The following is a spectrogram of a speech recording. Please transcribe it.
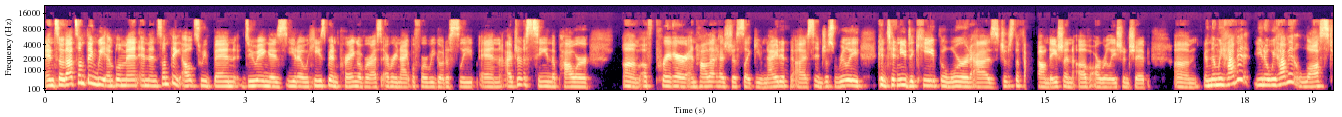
And so that's something we implement. And then something else we've been doing is you know he's been praying over us every night before we go to sleep. And i've just seen the power um, of prayer and how that has just like united us and just really continued to keep the Lord as just the foundation of our relationship. Um, and then we haven't, you know, we haven't lost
